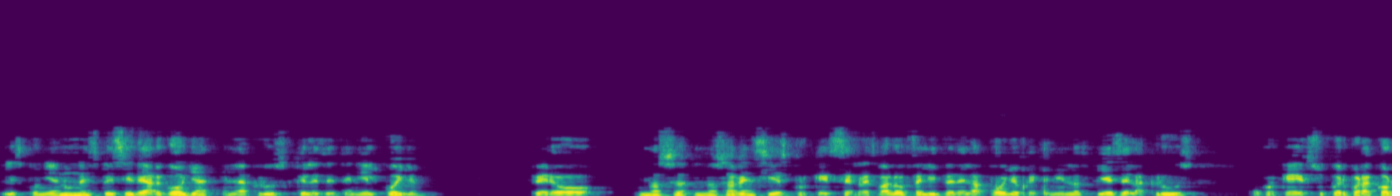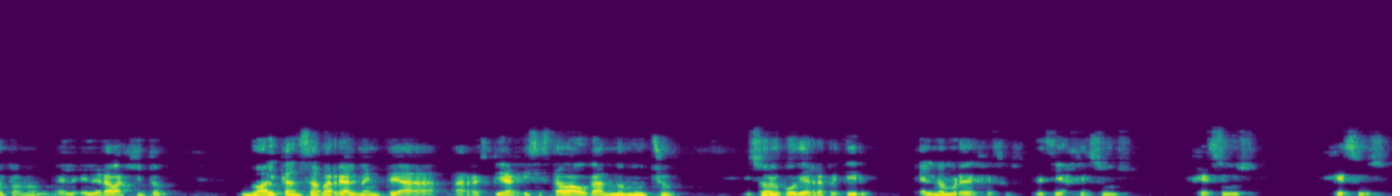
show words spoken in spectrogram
les ponían una especie de argolla en la cruz que les detenía el cuello. Pero no, no saben si es porque se resbaló Felipe del apoyo que tenía en los pies de la cruz o porque su cuerpo era corto, ¿no? Él, él era bajito. no alcanzaba realmente a, respirar y se estaba ahogando mucho y solo podía repetir el nombre de Jesús. Decía Jesús, Jesús, Jesús.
